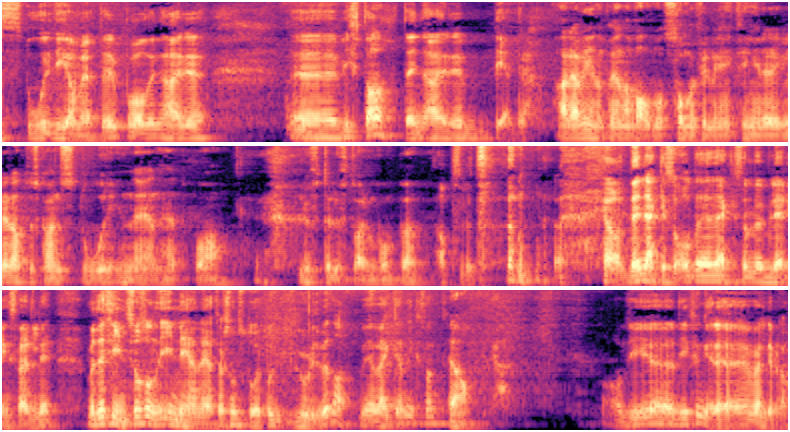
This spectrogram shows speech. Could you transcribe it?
stor diameter på denne eh, vifta, den er bedre. Her er vi inne på en av Valmots sommerfingerregler, at du skal ha en stor inneenhet på luft-til-luft-varmepumpe. Absolutt. ja, den er ikke så, og det er ikke så møbleringsvennlig. Men det finnes jo sånne inneenheter som står på gulvet da, ved veggen. ikke sant? Ja. Og de, de fungerer veldig bra.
